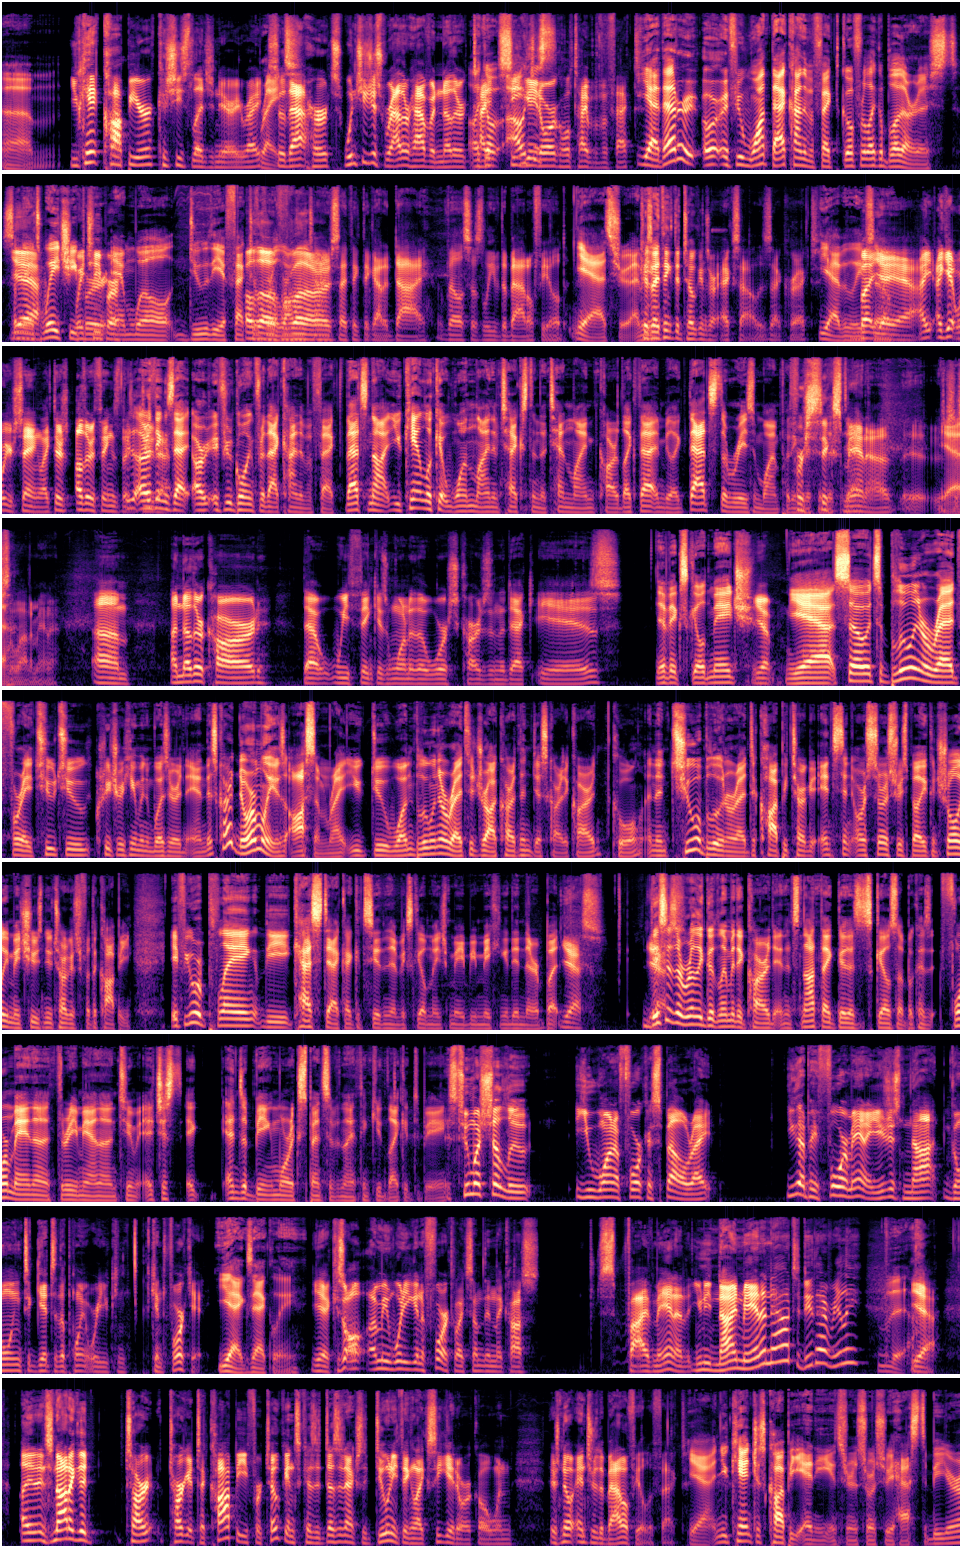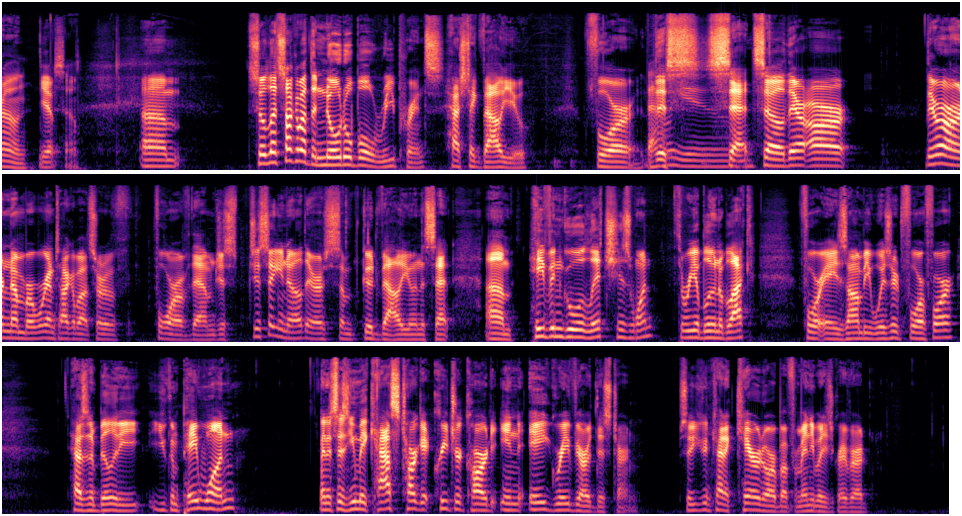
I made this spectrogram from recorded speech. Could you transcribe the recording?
um You can't copy her because she's legendary, right? Right. So that hurts. Wouldn't you just rather have another Like type a- I would Seagate just- Oracle type of effect? yeah, that or or if you want that kind of effect, go for like a blood artist. Something Yeah, that's way way cheaper, cheaper. and will do the effect Although over a long Blood time. Artists, I think they got to die. Vela says leave the battlefield Yeah, that's true. I because mean, I think the tokens are exiled. Is that correct? yeah, I believe But so. yeah, yeah, I, I get what you're saying. Like, there's other things that There's other things that. are if you're going for that kind of effect. That's not you can't look at one line of text in a ten line card like that and be like, that's the reason why I'm putting for this in six deck." mana. uh, It's Yeah. just a lot of mana. Um, another card that we think is one of the worst cards in the deck is Nivix Guild Mage. yep. Yeah, so it's a blue and a red for a 2 2 creature human wizard. And this card normally is awesome, right? You do one blue and a red to draw a card, then discard a card. Cool. And then two a blue and a red to copy target instant or sorcery spell you control. You may choose new targets for the copy. If you were playing the Kess deck, I could see the Nivix Guild Mage maybe making it in there. But Yes. This Yes. is a really good limited card, and it's not that good as it scales up because four mana, three mana, and two. It just it ends up being more expensive than I think you'd like it to be. It's too much to loot. You want to fork a spell, right? You got to pay four mana. You're just not going to get to the point where you can can fork it. Yeah, exactly. Yeah, because all I mean, what are you going to fork? Like something that costs five mana. You need nine mana now to do that, really? Blech. Yeah, and it's not a good tar- target to copy for tokens because it doesn't actually do anything like Seagate Oracle when there's no enter the battlefield effect. Yeah, and you can't just copy any instant or sorcery; it has to be your own. Yep. So Um, so let's talk about the notable reprints hashtag value for Value. this set. So there are there are a number. We're going to talk about sort of four of them. Just just so you know, there are some good value in the set. Um, Havengul Lich is one, three a blue and a black for a zombie wizard four four. Has an ability you can pay one, And it says you may cast target creature card in a graveyard this turn. So you can kind of Karador, but from anybody's graveyard.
